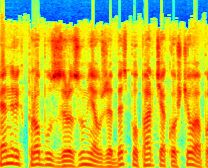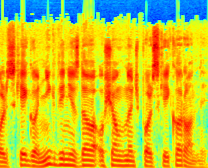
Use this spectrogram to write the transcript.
Henryk Probus zrozumiał, że bez poparcia kościoła polskiego nigdy nie zdoła osiągnąć polskiej korony.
